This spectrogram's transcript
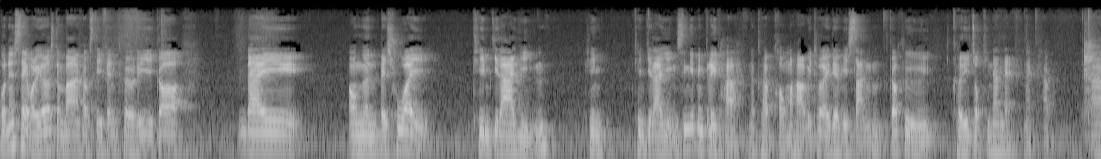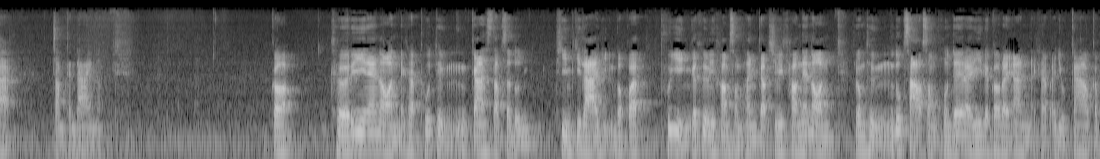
Golden State Warriors กันบ้างครับสตีเฟนเคอร์รีก็ได้เอาเงินไปช่วยทีมกีฬาหญิง ทีมทีมกีฬาหญิง ซึ่งนี่เป็นกรีฑานะครับของมหาวิทยาลัยเดวิสันก็คือเคอร์รีจบที่นั่นแหละนะครับ ถ้าจำกันได้เนาะก็ เคอรี่แน่นอนนะครับ พูดถึงการสนับสนุนทีมกีฬาหญิง บอกว่าผู้หญิงก็คือมีความสัมพันธ์กับชีวิตเขาแน่นอน รวมถึงลูกสาวสองคนด้วยไรลี่แล้วก็ไรอันนะครับ อายุ 9 กับ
